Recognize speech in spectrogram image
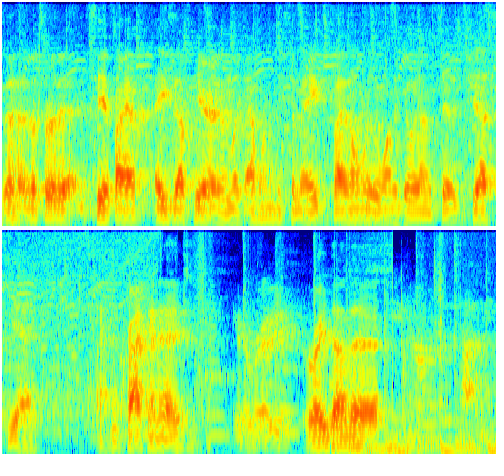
That, that's where they see if I have eggs up here, and I'm like, I want to make some eggs, but I don't really want to go downstairs just yet. I can crack an egg Get it ready. right down there.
